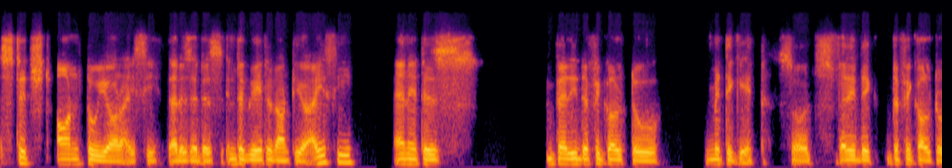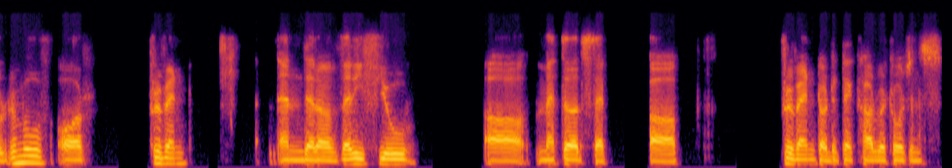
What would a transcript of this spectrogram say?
stitched onto your IC. That is, it is integrated onto your IC and it is very difficult to mitigate. So it's very di difficult to remove or prevent. And there are very few uh, methods that uh, prevent or detect hardware trojans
